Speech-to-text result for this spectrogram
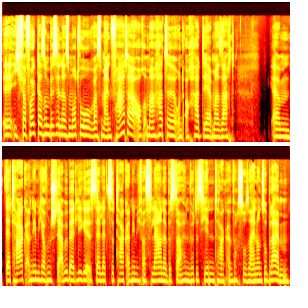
äh, ich verfolge da so ein bisschen das Motto, was mein Vater auch immer hatte und auch hat, der immer sagt, ähm, der Tag, an dem ich auf dem Sterbebett liege, ist der letzte Tag, an dem ich was lerne. Bis dahin wird es jeden Tag einfach so sein und so bleiben.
